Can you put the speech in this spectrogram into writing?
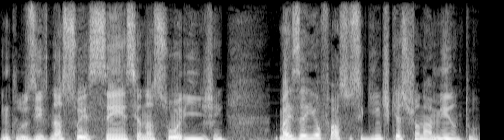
inclusive na sua essência, na sua origem. Mas aí eu faço o seguinte questionamento:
